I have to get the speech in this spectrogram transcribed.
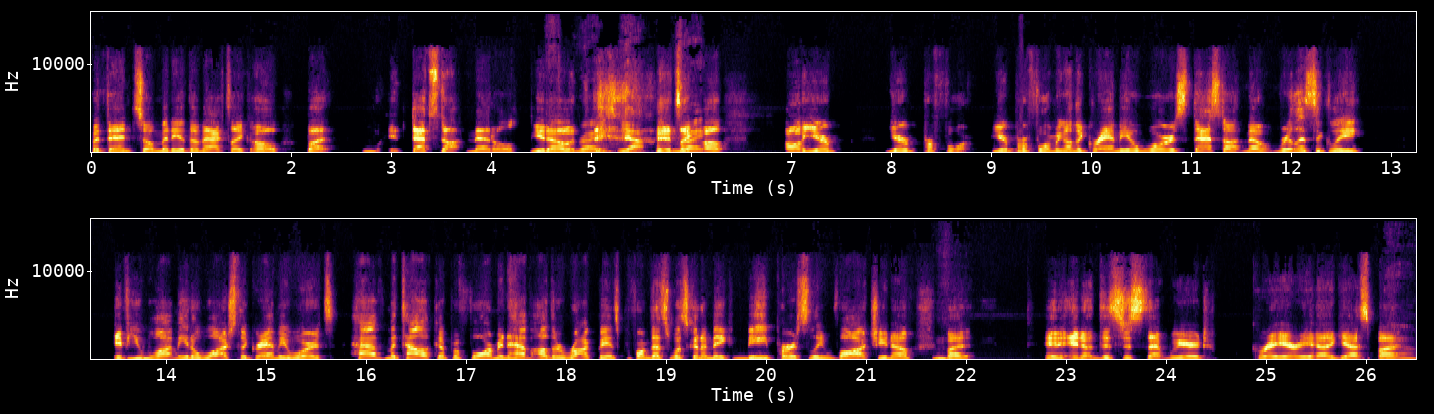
but then so many of them act like, oh, but that's not metal, you know? Right. Yeah. it's like, oh, oh, you're you're perform you're performing on the Grammy Awards. That's not metal. Realistically, if you want me to watch the Grammy Awards, have Metallica perform and have other rock bands perform. That's what's going to make me personally watch, you know. Mm-hmm. But it, it, it's just that weird gray area, I guess. But yeah.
